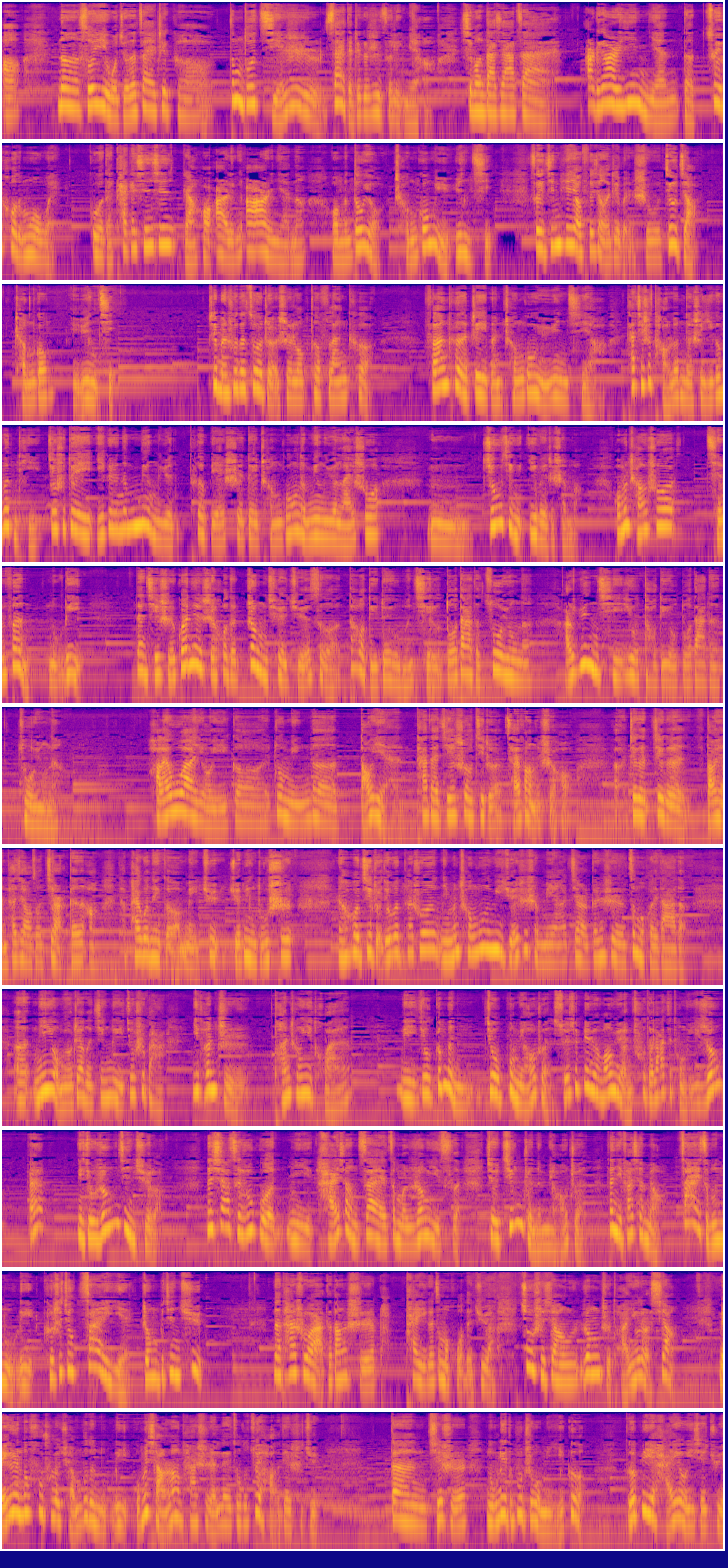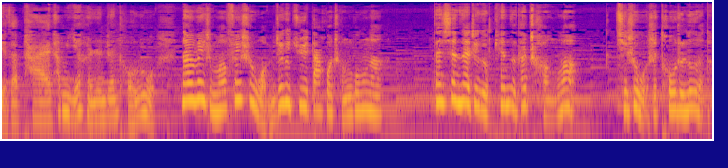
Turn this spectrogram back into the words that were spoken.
啊，那所以我觉得在这个这么多节日在的这个日子里面啊，希望大家在二零二一年的最后的末尾过得开开心心，然后二零二二年呢，我们都有成功与运气。所以今天要分享的这本书就叫《成功与运气》。这本书的作者是罗伯特·弗兰克。弗兰克的这一本《成功与运气》啊，他其实讨论的是一个问题，就是对一个人的命运，特别是对成功的命运来说，嗯，究竟意味着什么？我们常说勤奋努力，但其实关键时候的正确抉择，到底对我们起了多大的作用呢？而运气又到底有多大的作用呢？好莱坞啊，有一个著名的。导演他在接受记者采访的时候，呃，这个这个导演他叫做基尔根啊，他拍过那个美剧《绝命毒师》，然后记者就问他说：“你们成功的秘诀是什么呀？”吉尔根是这么回答的：“呃，你有没有这样的经历，就是把一团纸团成一团，你就根本就不瞄准，随随便便往远处的垃圾桶一扔，哎，你就扔进去了。”那下次如果你还想再这么扔一次，就精准的瞄准。但你发现没有，再怎么努力，可是就再也扔不进去。那他说啊，他当时拍拍一个这么火的剧啊，就是像扔纸团有点像，每个人都付出了全部的努力。我们想让它是人类做的最好的电视剧，但其实努力的不止我们一个。隔壁还有一些剧也在拍，他们也很认真投入。那为什么非是我们这个剧大获成功呢？但现在这个片子它成了，其实我是偷着乐的。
